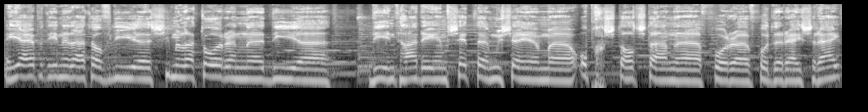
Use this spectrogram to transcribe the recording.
En jij hebt het inderdaad over die simulatoren die, die in het HDMZ-museum eh, opgestald staan eh, voor, eh, voor de racerij.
